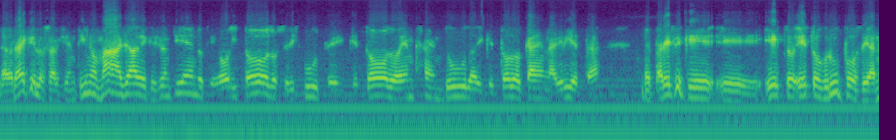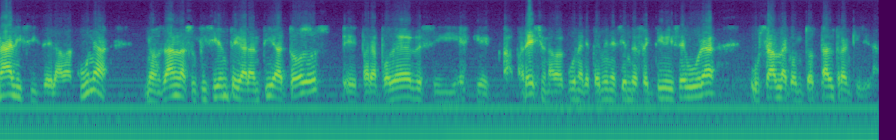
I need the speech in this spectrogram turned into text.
La verdad es que los argentinos, más allá de que yo entiendo que hoy todo se discute, que todo entra en duda y que todo cae en la grieta, me parece que eh, estos grupos de análisis de la vacuna nos dan la suficiente garantía a todos eh, para poder, si es que aparece una vacuna que termine siendo efectiva y segura, usarla con total tranquilidad.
